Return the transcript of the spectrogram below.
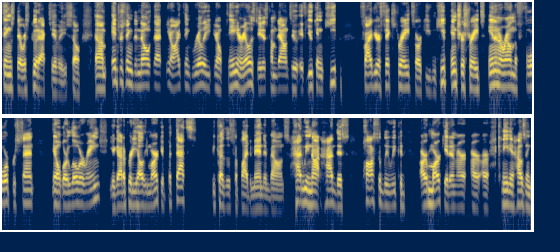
Things there was good activity. So um, interesting to note that you know I think really you know Canadian real estate has come down to if you can keep five year fixed rates or you can keep interest rates in and around the four percent you know or lower range, you got a pretty healthy market. But that's because of the supply demand imbalance. Had we not had this, possibly we could our market and our, our, our, Canadian housing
